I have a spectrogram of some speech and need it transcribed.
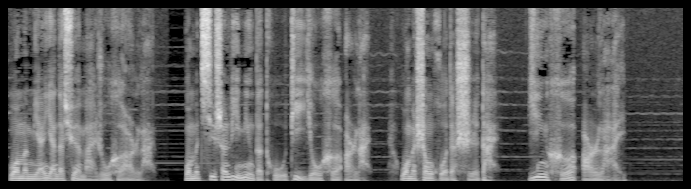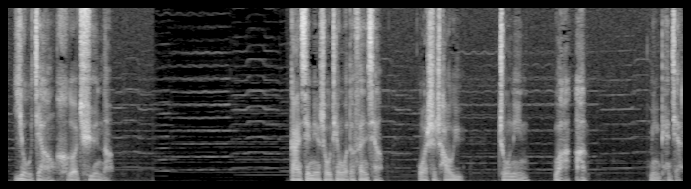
我们绵延的血脉如何而来？我们栖身立命的土地由何而来？我们生活的时代因何而来？又将何去呢？感谢您收听我的分享，我是超宇，祝您。晚安，明天见。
